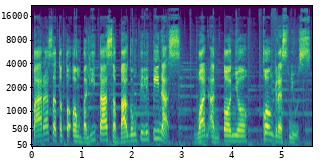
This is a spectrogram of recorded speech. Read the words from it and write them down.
Para sa totoong balita sa Bagong Pilipinas, Juan Antonio, Congress News.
